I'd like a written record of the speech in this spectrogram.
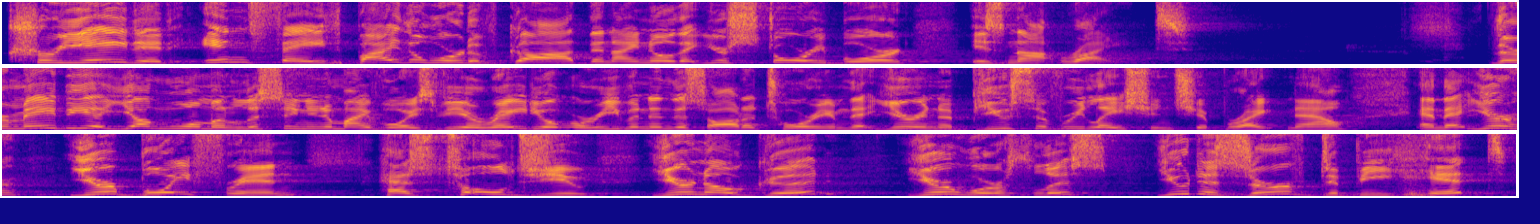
created in faith by the Word of God, then I know that your storyboard is not right. There may be a young woman listening to my voice via radio or even in this auditorium that you're in an abusive relationship right now and that your, your boyfriend has told you you're no good, you're worthless, you deserve to be hit,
